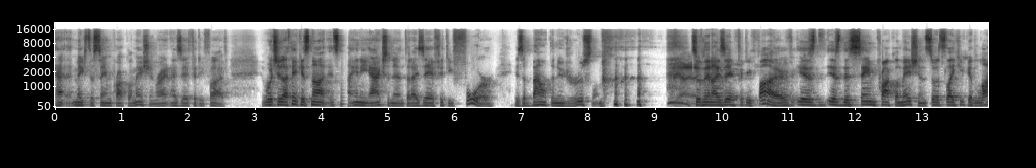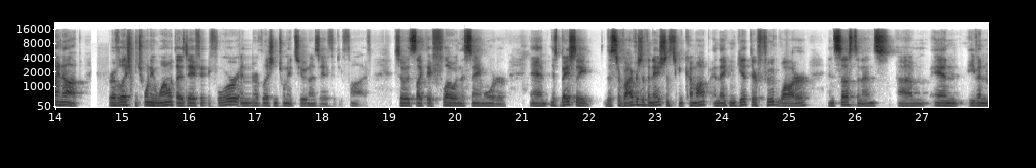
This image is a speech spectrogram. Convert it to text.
ha- makes the same proclamation, right? Isaiah 55, which is, I think it's not it's not any accident that Isaiah 54 is about the New Jerusalem. yeah, so then Isaiah 55 is is the same proclamation. So it's like you could line up Revelation 21 with Isaiah 54 and Revelation 22 and Isaiah 55. So it's like they flow in the same order. And it's basically the survivors of the nations can come up and they can get their food, water, and sustenance, um, and even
